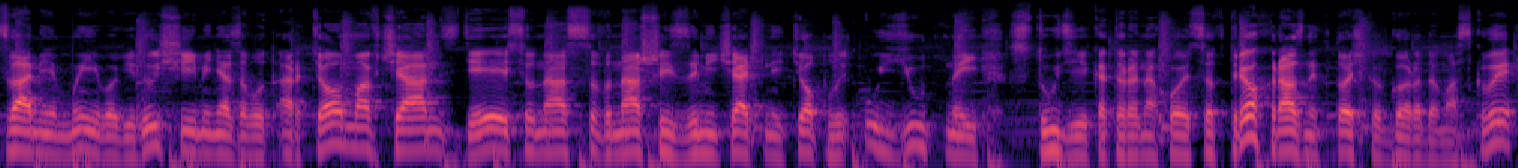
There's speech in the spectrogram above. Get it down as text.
С вами мы, его ведущие. Меня зовут Артем Мовчан. Здесь у нас в нашей замечательной, теплой, уютной студии, которая находится в трех разных точках города Москвы,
